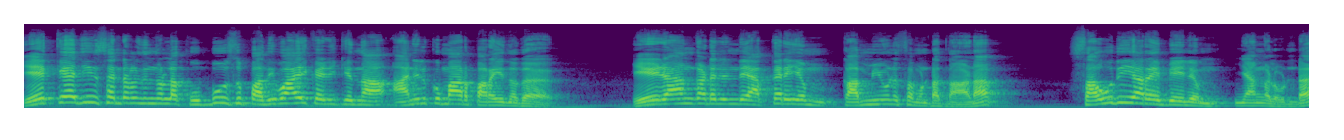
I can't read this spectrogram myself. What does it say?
എ കെ ജി സെന്ററിൽ നിന്നുള്ള കുബൂസ് പതിവായി കഴിക്കുന്ന അനിൽകുമാർ പറയുന്നത് ഏഴാം കടലിന്റെ അക്കരയും കമ്മ്യൂണിസം ഉണ്ടെന്നാണ് സൗദി അറേബ്യയിലും ഞങ്ങളുണ്ട്.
